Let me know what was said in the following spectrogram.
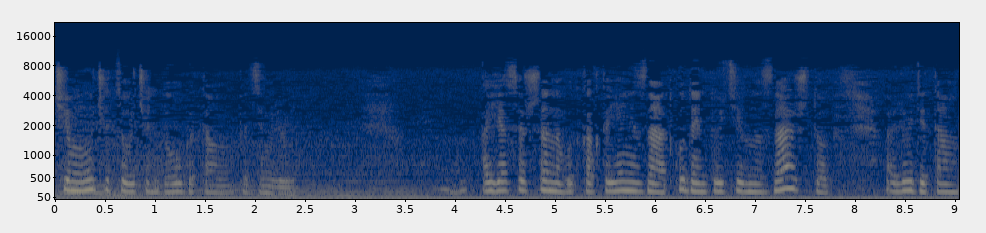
чем мучиться очень долго там под землей. А я совершенно вот как-то, я не знаю, откуда интуитивно знаю, что люди там,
